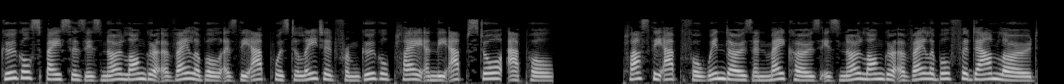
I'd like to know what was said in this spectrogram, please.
Google Spaces is no longer available as the app was deleted from Google Play and the App Store Apple. Plus the app for Windows and macOS is no longer available for download.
